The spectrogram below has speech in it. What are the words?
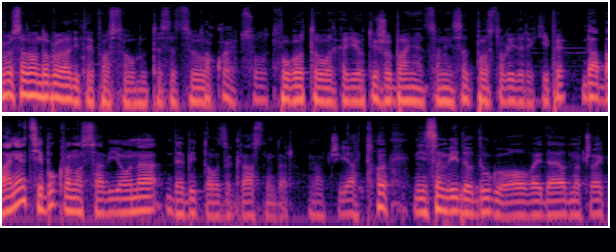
Dobro, sad on dobro radi taj posao u TSC-u. Tako je, apsolutno. Pogotovo od kad je otišao Banjac, on je sad postao lider ekipe. Da, Banjac je bukvalno sa aviona debitovao za Krasnodar. Znači, ja to nisam video dugo, ovaj, da je odmah čovjek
